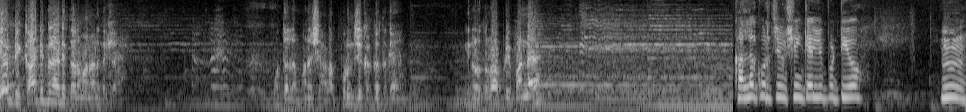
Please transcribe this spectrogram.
ஏன் இப்படி காட்டி பின்னாடி தரமா நடந்துக்கிற? முதல்ல மனுஷால புரிஞ்சு கக்கத்துக்க இன்னொரு தடவை அப்படி பண்ண. கள்ளக்குறிச்சி விஷயம் கேள்விப்பட்டியோ? ம்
